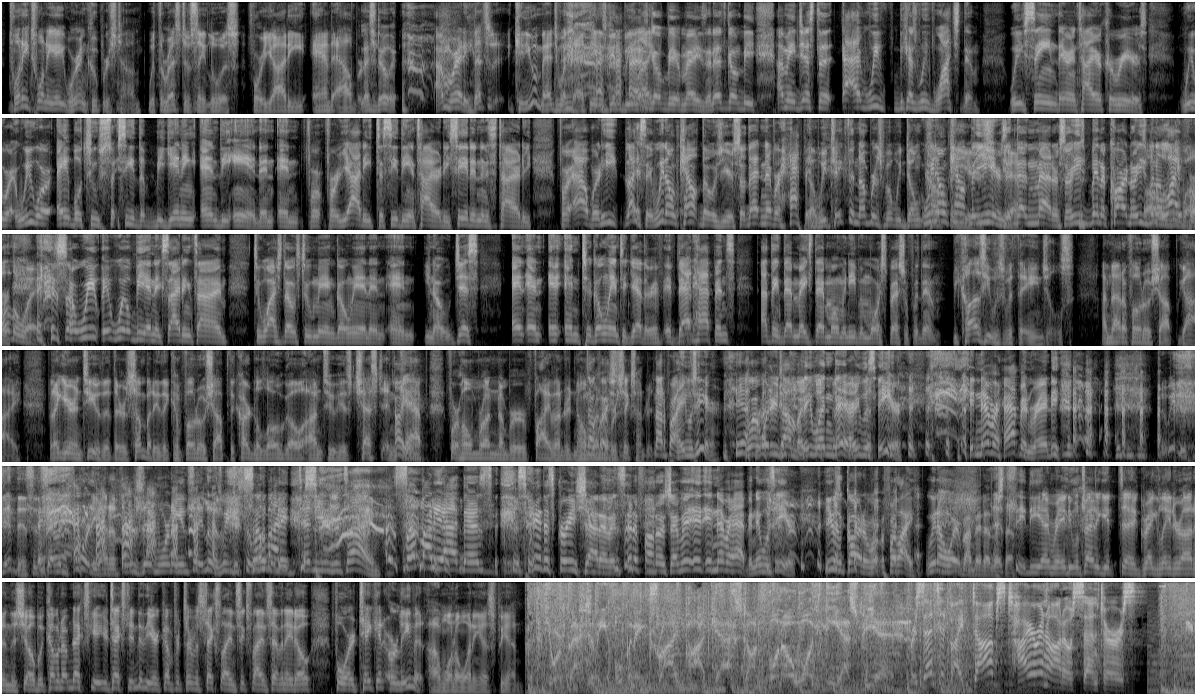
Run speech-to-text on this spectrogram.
2028, we're in Cooperstown with the rest of St. Louis for Yadi and Albert. Let's do it. I'm ready. That's. Can you imagine what that day is going to be That's like? going to be amazing. That's going to be. I mean, just to I, we because we've watched them. We've seen their entire careers. We were we were able to see the beginning and the end, and and for for Yadi to see the entirety, see it in its entirety. For Albert, he like I said, we don't count those years, so that never happened. No, we take the numbers, but we don't. we count don't the count the years. Yeah. It doesn't matter. So he's been a Cardinal. He's been a lifer all the way. so we it will be an exciting time to watch those two men go in and and you know just and and and to go in together. If if that happens, I think that makes that moment even more special for them. because he was with the Angels. I'm not a Photoshop guy, but I guarantee you that there's somebody that can Photoshop the Cardinal logo onto his chest and Oh, yeah. cap for home run number 500 and home No run number question. 600. Not a problem. He was here. what, what are you talking about? He wasn't there. He was here. it never happened, Randy. we just did this at 7:40 on a Thursday morning in St. Louis. We just Somebody- eliminated 10 years of time. Somebody out there send a screenshot of it. Send a Photoshop. It, it, it never happened. It was here. He was a Cardinal for life. We don't worry about that other That's stuff. CD. I'm Randy. We'll try to get uh, Greg later on in the show. But coming up next, get your text into the Air Comfort Service text line 65780 for Take It or Leave It on 101 ESPN. You're back to the opening drive podcast on 101 ESPN. Presented by Dobbs Tire and Auto Centers.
